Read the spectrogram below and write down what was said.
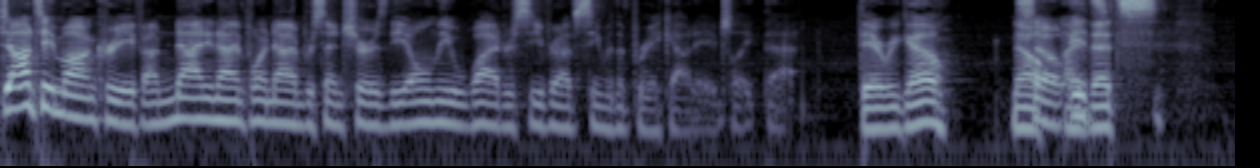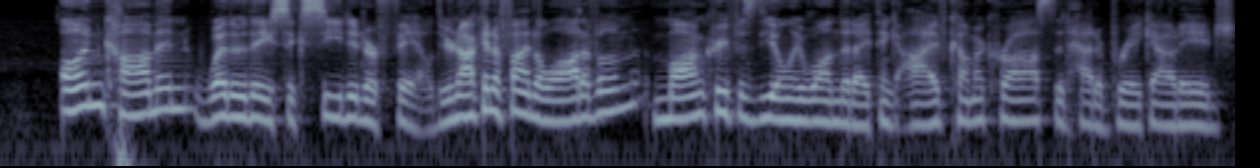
Donte Moncrief, I'm 99.9% sure, is the only wide receiver I've seen with a breakout age like that. There we go. No, so I, that's uncommon whether they succeeded or failed. You're not going to find a lot of them. Moncrief is the only one that I think I've come across that had a breakout age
